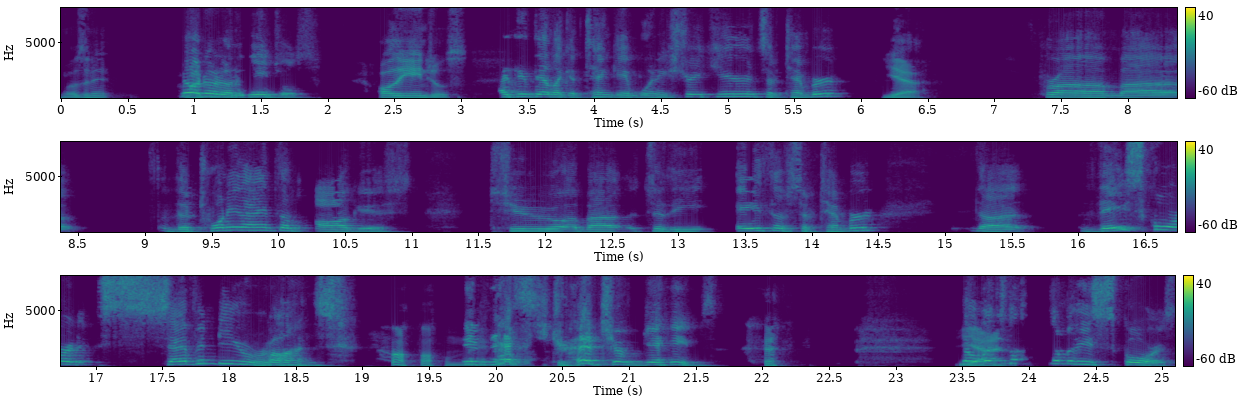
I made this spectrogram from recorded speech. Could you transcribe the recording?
wasn't it? No, no, no. The Angels. Oh, the Angels. I think they had like a 10 game winning streak here in September. Yeah. From uh, the 29th of August to about to the 8th of September, the they scored 70 runs oh, in that stretch of games. So yeah. let's look at some of these scores.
